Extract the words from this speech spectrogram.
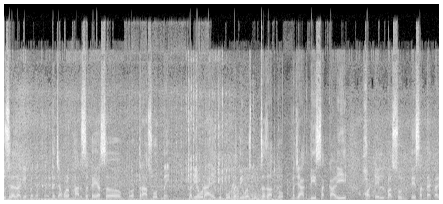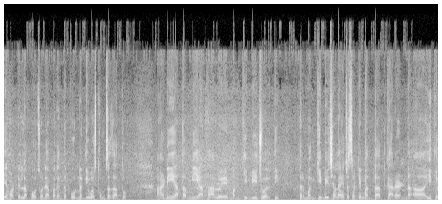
दुसऱ्या जागेपर्यंत. त्याच्यामुळं फारसं काही असं त्रास होत नाही. पण एवढं आहे की पूर्ण दिवस तुमचा जातो. म्हणजे अगदी सकाळी हॉटेलपासून ते संध्याकाळी हॉटेलला पोहोचवण्यापर्यंत पूर्ण दिवस तुमचा जातो. आणि आता मी आता आलो आहे मंकी बीचवरती तर मंकी बीच ह्याला ह्याच्यासाठी म्हणतात कारण इथे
